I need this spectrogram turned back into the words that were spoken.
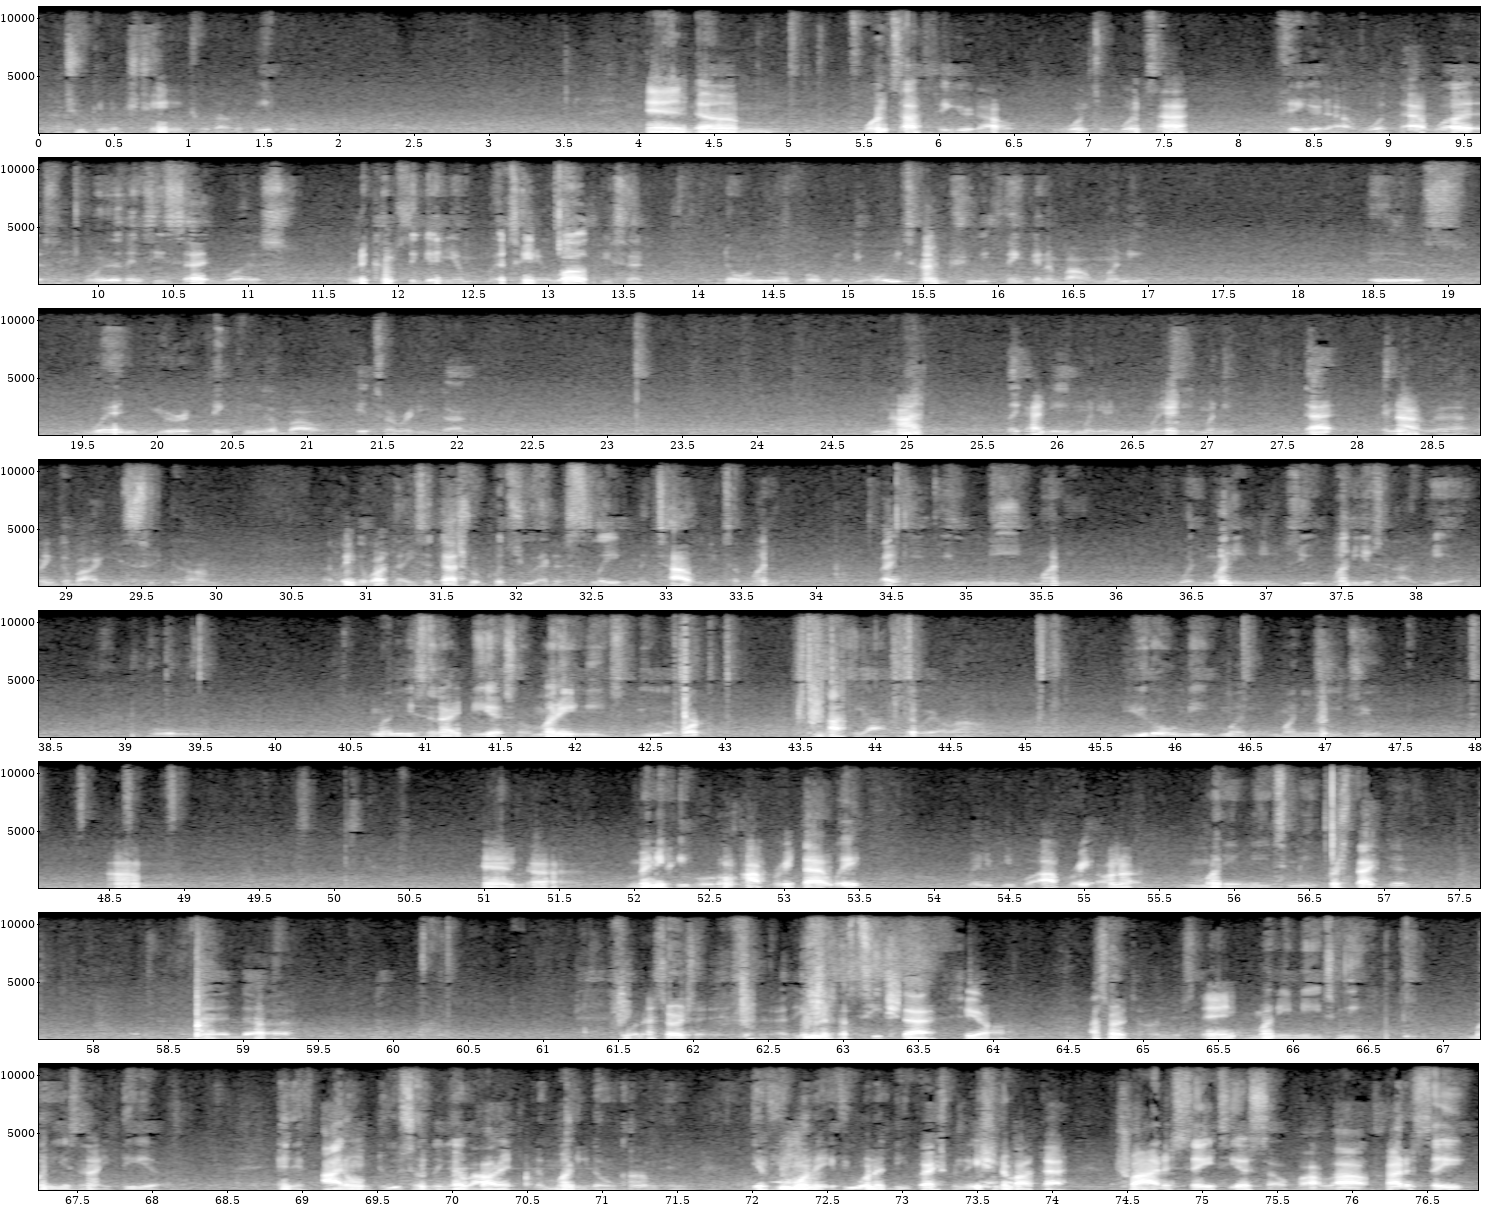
that you can exchange with other people. And um, once I figured out, once once I figured out what that was, one of the things he said was, when it comes to getting your attaining wealth, he said, don't even focus. The only time you should be thinking about money is when you're thinking about it's already done. Not like I need money, I need money, I need money. That and I, think about it, he's um, I think about that. He said that's what puts you at a slave mentality to money. Like you need money when money needs you. Money is an idea. Ooh. Money is an idea, so money needs you to work, not the opposite way around. You don't need money. Money needs you. Um, and uh, many people don't operate that way. Many people operate on a money needs me perspective. And uh, when I started to, even as I teach that to y'all, I started to understand money needs me. Money is an idea, and if I don't do something about it, the money don't come. And if you want to, if you want a deep explanation about that, try to say to yourself out loud. Try to say,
